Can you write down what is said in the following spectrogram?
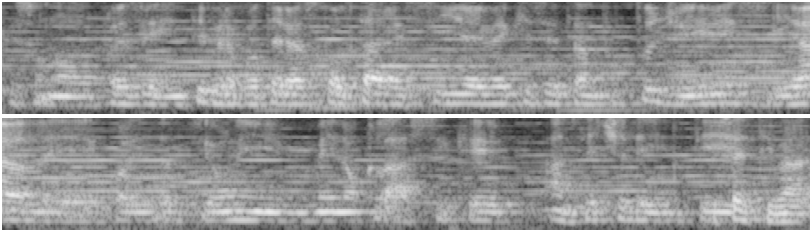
che sono presenti per poter ascoltare sia i vecchi 78 giri sia le equalizzazioni meno classiche antecedenti. Senti, ma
